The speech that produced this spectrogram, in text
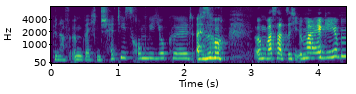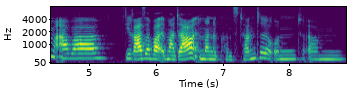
bin auf irgendwelchen Chattys rumgejuckelt. Also irgendwas hat sich immer ergeben, aber die Rasa war immer da, immer eine Konstante und ähm,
